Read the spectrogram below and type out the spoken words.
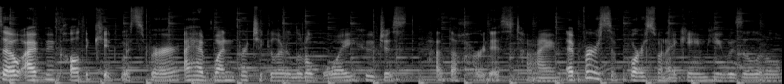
So I've been called a kid whisperer. I had one particular little boy who just had the hardest time. At first, of course, when I came, he was a little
